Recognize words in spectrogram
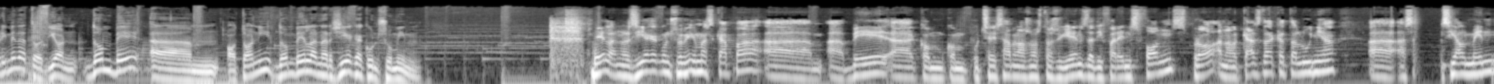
Primer de tot, Ion, d'on ve, um, o Toni, d'on ve l'energia que consumim? Bé, l'energia que consumim escapa eh, eh, bé, eh, com, com potser saben els nostres oients, de diferents fonts, però en el cas de Catalunya, eh, essencialment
